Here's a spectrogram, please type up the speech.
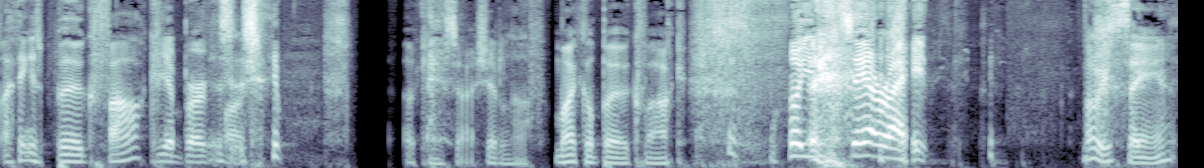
I think it's Berg Fark. Yeah, Berg Fark. It- okay, sorry, I shouldn't laugh. Michael Berg Fark. No, you didn't say it right. No, he's saying it.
